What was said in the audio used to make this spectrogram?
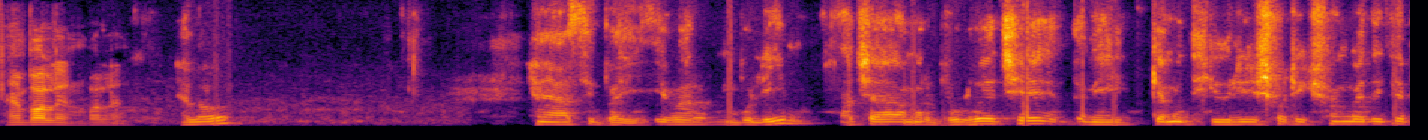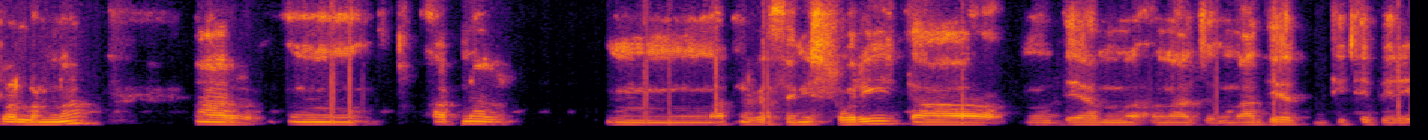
হ্যাঁ, বলেন, বলেন। হ্যালো? হ্যাঁ, আসিফ ভাই এবার বলি। আচ্ছা আমার ভুল হয়েছে। আমি কেন থিওরির সঠিক সংজ্ঞা দিতে পারলাম না। আর উম আপনার উম আপনার কাছে আমি সরি তা দেয়া না না না দেয়া দিতে পেরে।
